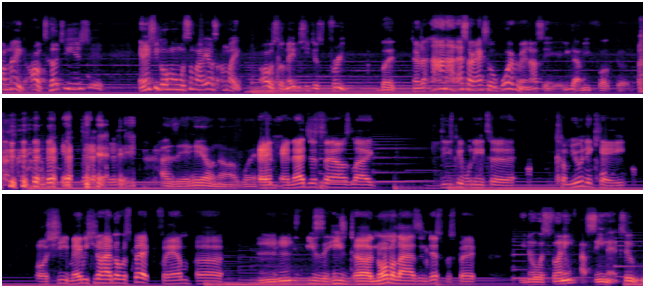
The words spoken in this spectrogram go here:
all night, all touchy and shit. And then she go home with somebody else. I'm like, oh, so maybe she just free. But turns out, nah, nah, that's her actual boyfriend. I said, yeah, you got me fucked up. I said, hell no, boy. and and that just sounds like these people need to communicate, or she maybe she don't have no respect for him. Uh, hmm he's he's uh, normalizing disrespect. You know what's funny? I've seen that too.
